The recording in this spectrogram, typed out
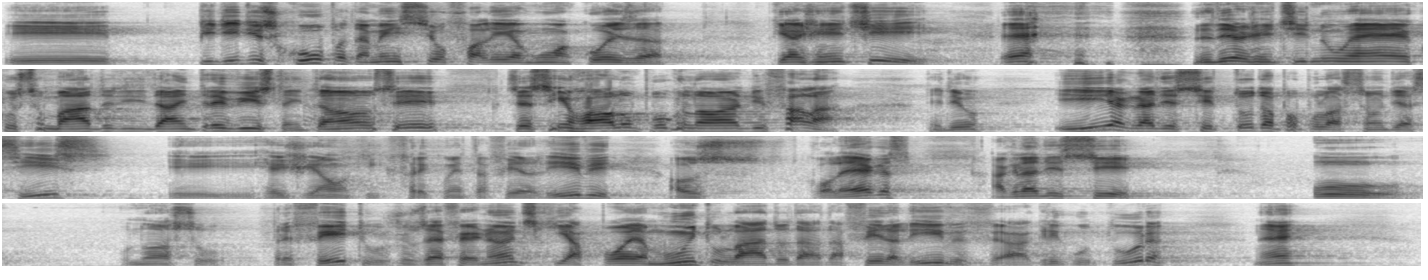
E pedir desculpa também se eu falei alguma coisa que a gente é, entendeu? A gente não é acostumado de dar entrevista, então você, você se enrola um pouco na hora de falar, entendeu? E agradecer toda a população de Assis e região aqui que frequenta a Feira Livre, aos colegas, agradecer o, o nosso prefeito, José Fernandes, que apoia muito o lado da, da Feira Livre, a agricultura, né?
